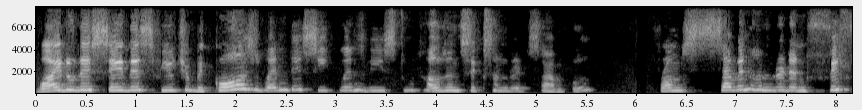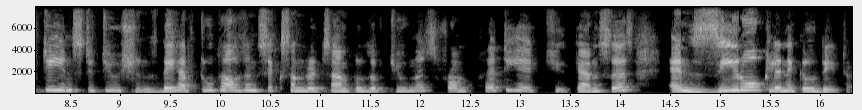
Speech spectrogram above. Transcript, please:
Why do they say this future? Because when they sequence these 2,600 samples, from 750 institutions. They have 2,600 samples of tumors from 38 cancers and zero clinical data.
